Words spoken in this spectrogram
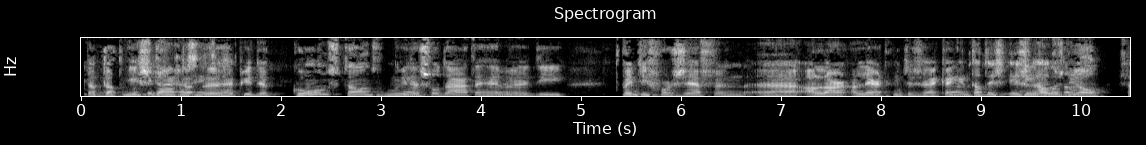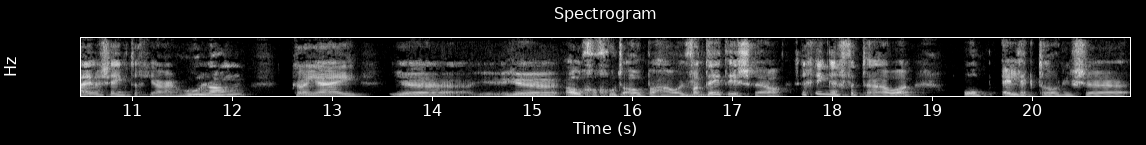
dat, dat is, dat, dat heb je de constant, moet je ja. de soldaten hebben ja. die 24-7 uh, alert, alert moeten zijn. Kijk, en dat is Israël dus nu al 75 jaar. Hoe lang kan jij je, je, je ogen goed open houden? Wat deed Israël? Ze gingen vertrouwen op elektronische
